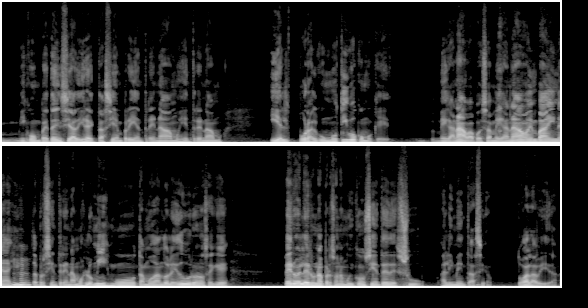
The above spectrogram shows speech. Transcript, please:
mi competencia directa siempre y entrenamos y entrenamos. Y él, por algún motivo, como que me ganaba, pues, o sea, me ganaba en vainas, pero si entrenamos lo mismo, estamos dándole duro, no sé qué. Pero él era una persona muy consciente de su alimentación, toda la vida.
